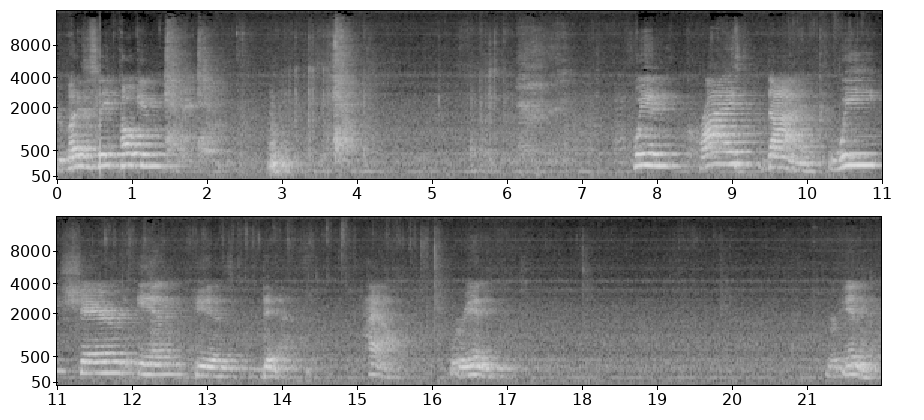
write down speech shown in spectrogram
Your buddy's asleep, poke him. When Christ died, we shared in his death. How? we're in. It. We're in.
